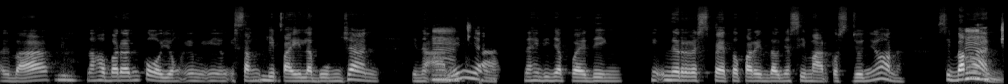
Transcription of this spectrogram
'di ba? Hmm. Nahubaran ko yung yung yung isang Hmm. Kipay Labong diyan, Hmm. inaamin niya na hindi niya puwedeng hi nirerespeto pa rin daw niya si Marcos Jr., si Hmm. Bangag,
